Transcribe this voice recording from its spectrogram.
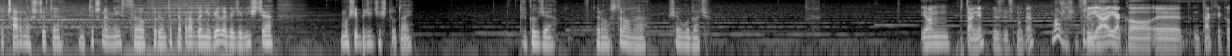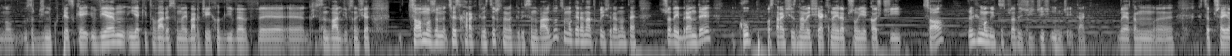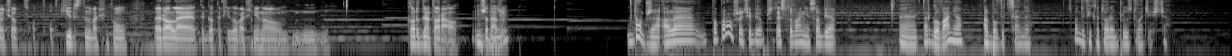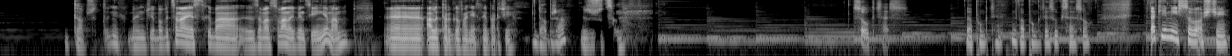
te czarne szczyty, mityczne miejsce, o którym tak naprawdę niewiele wiedzieliście, musi być gdzieś tutaj. Tylko gdzie? W którą stronę się udać? Ja mam pytanie, jeżeli już mogę. Możesz. Czy ja jako, y, tak, jako no, z rodziny kupieckiej wiem, jakie towary są najbardziej chodliwe w y, Grisenwaldzie? W sensie, co możemy, co jest charakterystyczne dla Grisenwaldu? Co mogę Renata powiedzieć? Renatę, sprzedaj brandy i kup, postaraj się znaleźć jak najlepszą jakości co, żebyśmy mogli to sprzedać gdzieś, gdzieś indziej, tak? Bo ja tam y, chcę przejąć od, od, od Kirsten właśnie tą rolę tego takiego właśnie, no, mm, koordynatora o sprzedaży. Mm -hmm. Dobrze, ale poproszę Ciebie o przetestowanie sobie e, targowania albo wyceny z modyfikatorem plus 20. Dobrze, to niech będzie, bo wycena jest chyba zaawansowana, więc jej nie mam, e, ale targowanie jak najbardziej. Dobrze. Rzucam. Sukces. Dwa punkty, dwa punkty sukcesu. W takiej miejscowości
